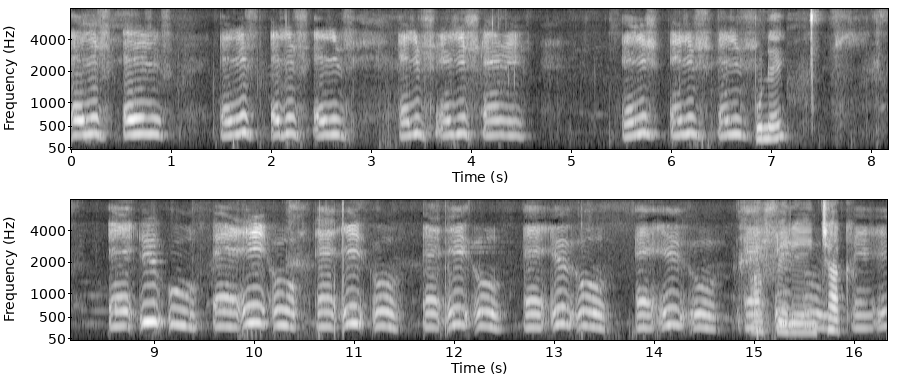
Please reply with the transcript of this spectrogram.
Elif, Elif. Elif, Elif, Elif. Elif, Elif, Elif. Elif, Elif, Elif. Bu ne? E, I, U. E, I, U. E, I, U. E, I, U. E, I, U. E, I, U. E, I, Aferin, U. çak. E, I.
